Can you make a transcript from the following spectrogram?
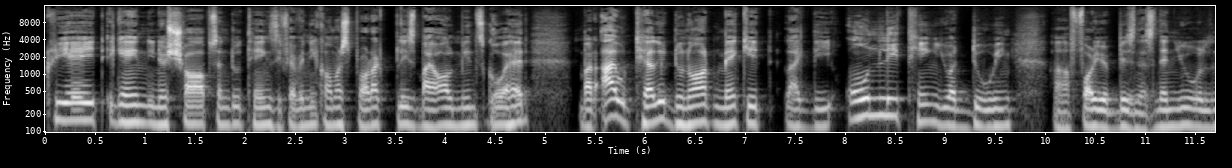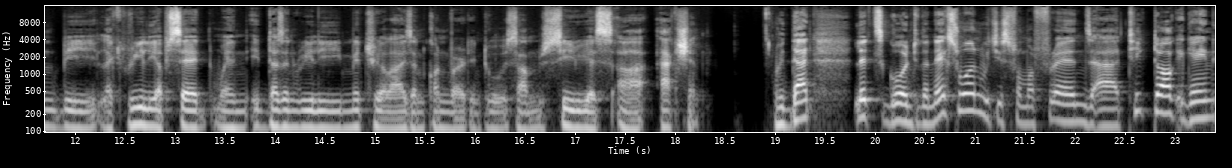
create again you know shops and do things. If you have an e-commerce product please by all means go ahead. But i would tell you do not make it like the only thing you are doing uh, for your business. Then you will be like really upset when it doesn't really materialize and convert into some serious uh, action with that, let's go into the next one, which is from our friends TikTok. Again,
